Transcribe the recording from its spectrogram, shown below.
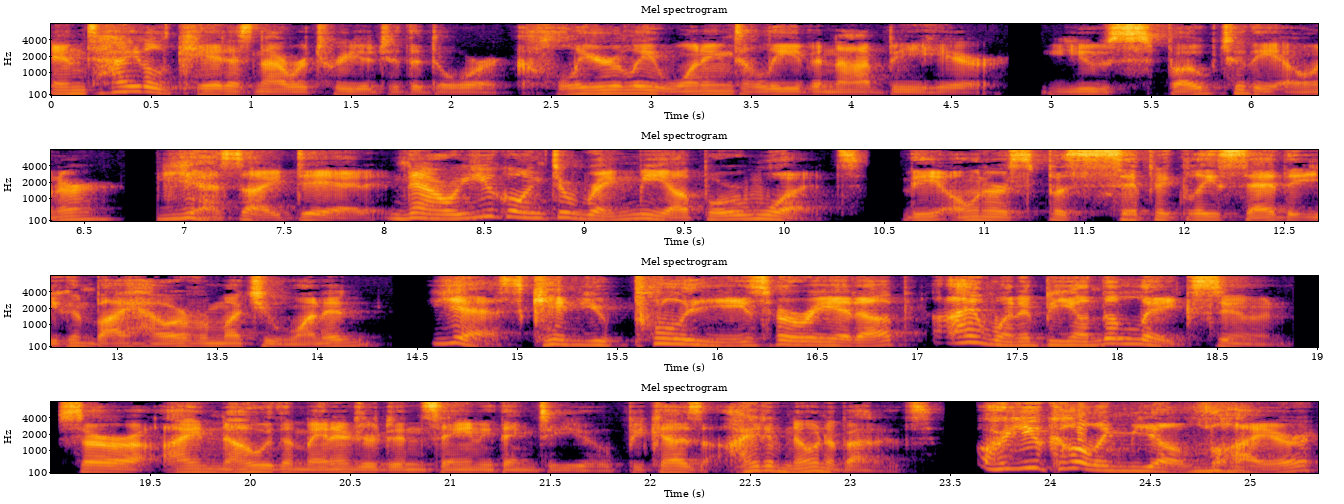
Entitled Kid has now retreated to the door, clearly wanting to leave and not be here. You spoke to the owner? Yes, I did. Now are you going to ring me up or what? The owner specifically said that you can buy however much you wanted? Yes, can you please hurry it up? I want to be on the lake soon. Sir, I know the manager didn't say anything to you because I'd have known about it. Are you calling me a liar?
